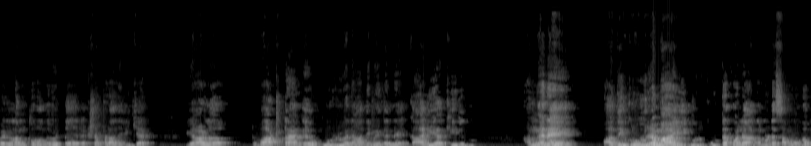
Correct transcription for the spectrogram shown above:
വെള്ളം തുറന്നു വിട്ട് രക്ഷപ്പെടാതിരിക്കാൻ ഇയാൾ വാട്ടർ ടാങ്ക് മുഴുവൻ ആദ്യമേ തന്നെ കാലിയാക്കിയിരുന്നു. അങ്ങനെ അതിക്രൂരമായി ഒരു കൂട്ടക്കൊല നമ്മുടെ സമൂഹം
